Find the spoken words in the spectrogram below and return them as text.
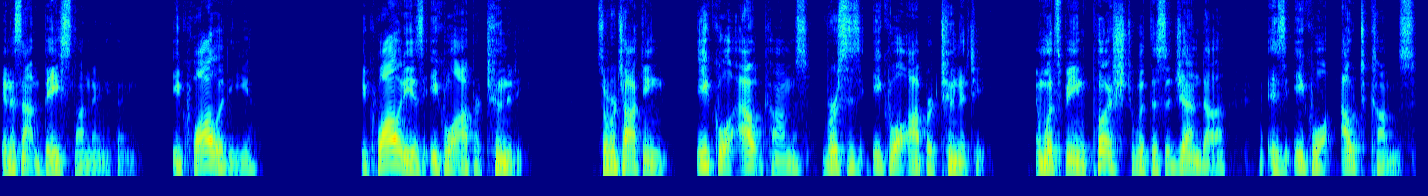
and it's not based on anything. Equality Equality is equal opportunity. So we're talking equal outcomes versus equal opportunity. And what's being pushed with this agenda is equal outcomes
